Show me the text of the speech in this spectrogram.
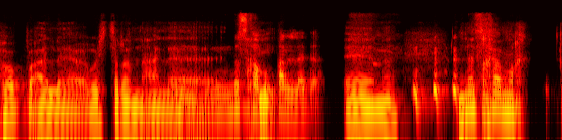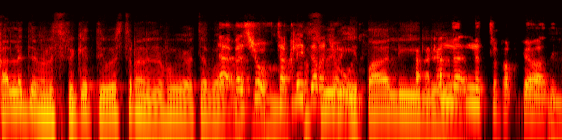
hop على western على نسخة مقلدة إيه نسخة مقلده من ال spaghetti western اللي هو يعتبر لا بس شوف تقليد تصوير إيطالي خلينا نتفق في هذه.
